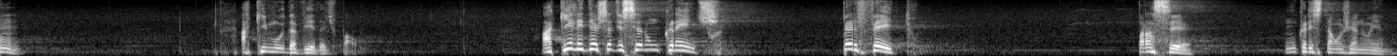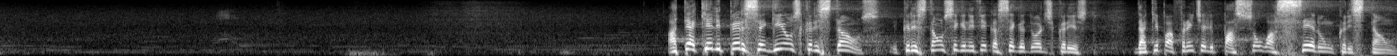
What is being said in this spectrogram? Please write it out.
Hum. Aqui muda a vida de Paulo. Aqui ele deixa de ser um crente perfeito para ser um cristão genuíno? Até que ele perseguia os cristãos, e cristão significa seguidor de Cristo. Daqui para frente ele passou a ser um cristão,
